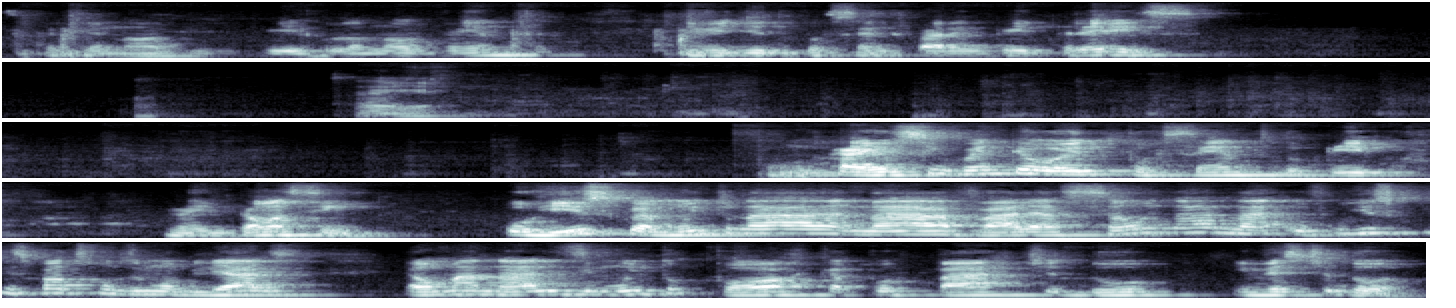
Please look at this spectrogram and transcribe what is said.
59,90 dividido por 143. Aí é. Caiu 58% do pico. Né? Então, assim, o risco é muito na, na avaliação e na, na, o risco principal dos fundos imobiliários é uma análise muito porca por parte do investidor.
